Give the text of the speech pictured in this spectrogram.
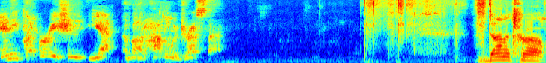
any preparation yet about how to address that. Donald Trump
